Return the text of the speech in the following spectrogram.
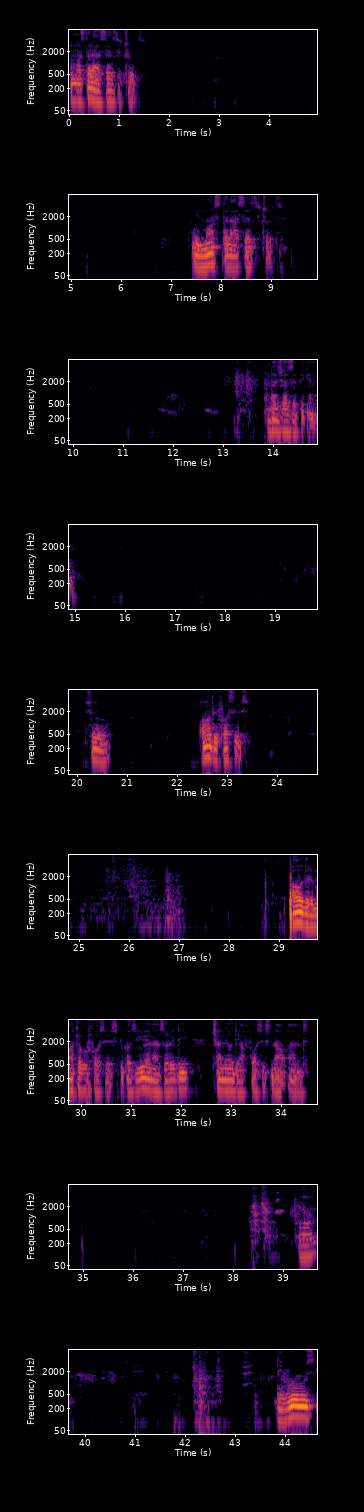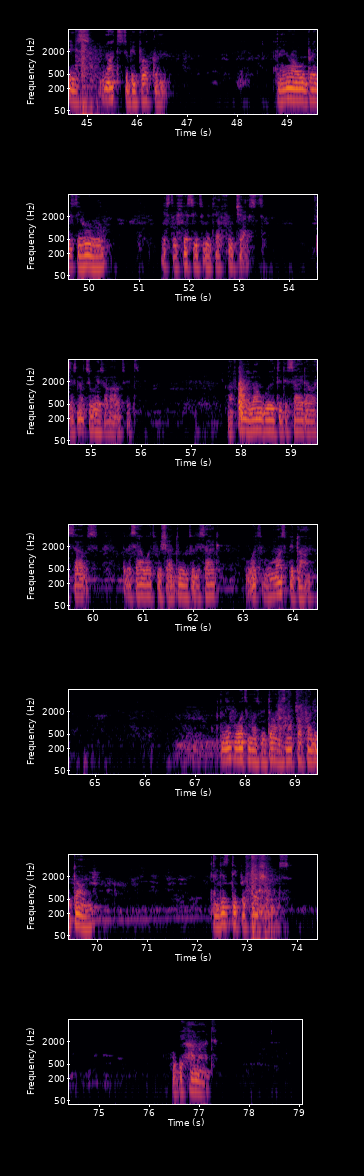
we must tell ourselves the truth. We must tell ourselves the truth. That's just the beginning. So, all the forces all the remarkable forces because UN has already channeled their forces now and you know the rules is not to be broken. And anyone who breaks the rule is to face it with their full chest. There's no two ways about it. I've come a long way to decide ourselves, to decide what we shall do, to decide what must be done. And if what must be done is not properly done, then these deep reflections will be hammered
